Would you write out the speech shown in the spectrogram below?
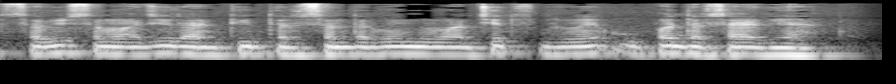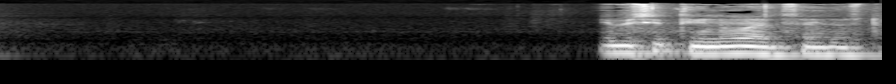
सभी सामाजिक राजनीतिक संदर्भों में मानचित्र में ऊपर दर्शाया गया है। ये विषय तीनों है, सही दोस्तों।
